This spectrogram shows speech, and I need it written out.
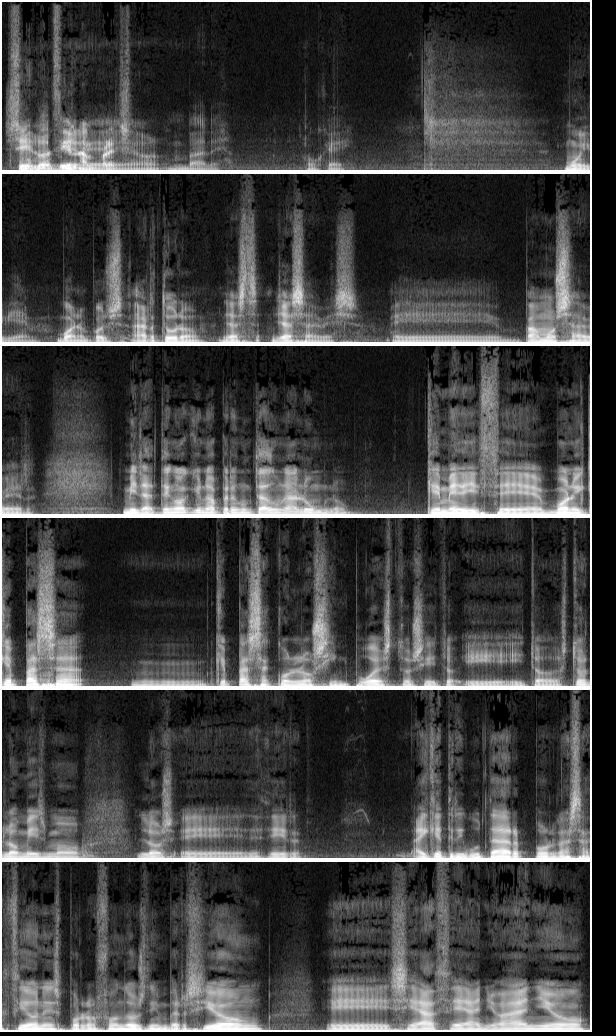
Sí, lo decide la empresa. Vale, ok. Muy bien. Bueno, pues Arturo, ya, ya sabes. Eh, vamos a ver. Mira, tengo aquí una pregunta de un alumno que me dice, bueno, ¿y qué pasa mm, ¿qué pasa con los impuestos y, y, todo? Esto es lo mismo, los, eh, es decir, hay que tributar por las acciones, por los fondos de inversión, eh, se hace año a año,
